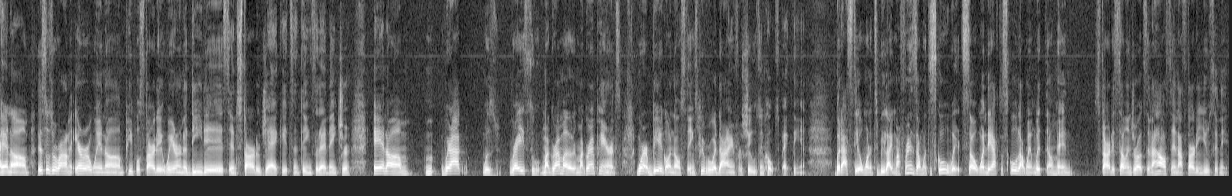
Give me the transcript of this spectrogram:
and um, this was around the era when um, people started wearing Adidas and starter jackets and things of that nature. And um, where I was raised, my grandmother, my grandparents weren't big on those things. People were dying for shoes and coats back then. But I still wanted to be like my friends I went to school with. So one day after school, I went with them and started selling drugs in the house, and I started using it.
